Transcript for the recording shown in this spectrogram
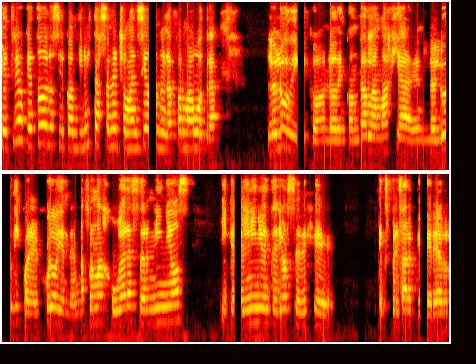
Que creo que todos los circontinuistas han hecho mención de una forma u otra. Lo lúdico, lo de encontrar la magia en lo lúdico, en el juego y en de alguna forma jugar a ser niños y que el niño interior se deje expresar, querer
